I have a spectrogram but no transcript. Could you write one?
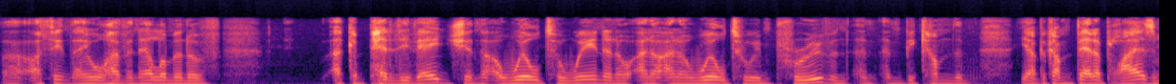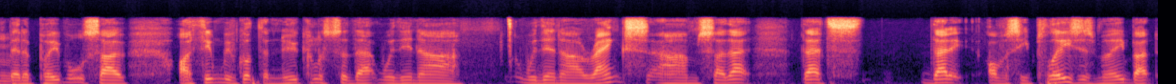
Uh, I think they all have an element of a competitive edge and a will to win and a, and a, and a will to improve and, and, and, become the you know, become better players and mm. better people. So I think we've got the nucleus of that within our within our ranks. Um, so that that's that obviously pleases me, but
